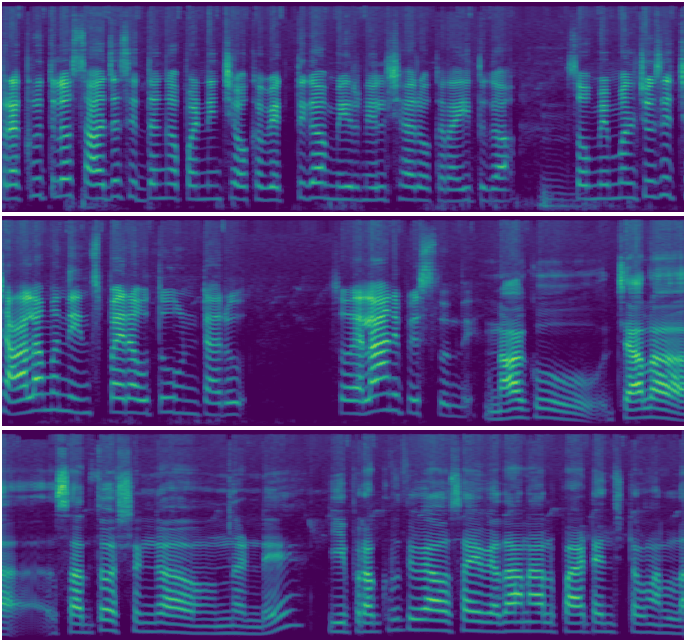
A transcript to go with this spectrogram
ప్రకృతిలో సహజ సిద్ధంగా పండించే ఒక వ్యక్తిగా మీరు నిలిచారు ఒక రైతుగా. సో మిమ్మల్ని చూసి చాలా మంది ఇన్స్పైర్ అవుతూ ఉంటారు. సో ఎలా అనిపిస్తుంది? నాకు చాలా సంతోషంగా ఉందండి. ఈ ప్రకృతి వ్యవసాయ విధానాలు పాటించడం వల్ల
